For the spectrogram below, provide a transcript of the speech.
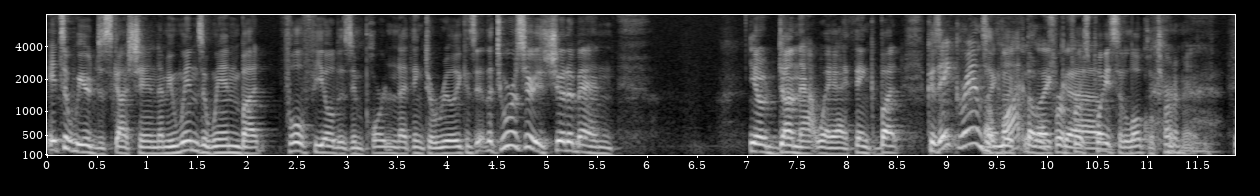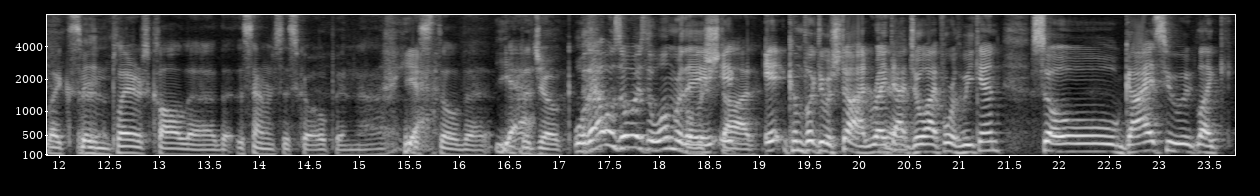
it's a weird discussion. I mean, win's a win, but full field is important. I think to really consider the Tour Series should have been. You know, done that way, I think, but because eight grand's Like a lot the- though like, for first uh, place at a local tournament. like certain mean- players call uh, the, the San Francisco Open. Uh, Yeah. is still the yeah. the joke. Well, that was always the one where they it, it conflicted with Stade, right? Yeah. That July Fourth weekend. So guys who like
